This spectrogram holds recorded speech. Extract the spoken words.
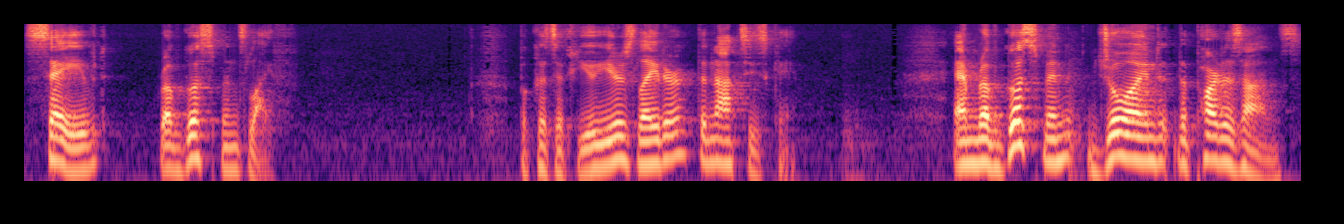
saved Rav Gustman's life. Because a few years later, the Nazis came. And Rav Gustman joined the partisans.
